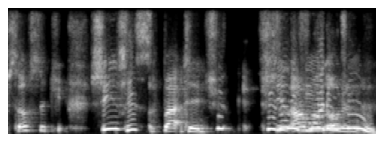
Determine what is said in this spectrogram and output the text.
social security. She's, she's about to. She, she's, she's almost 42.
